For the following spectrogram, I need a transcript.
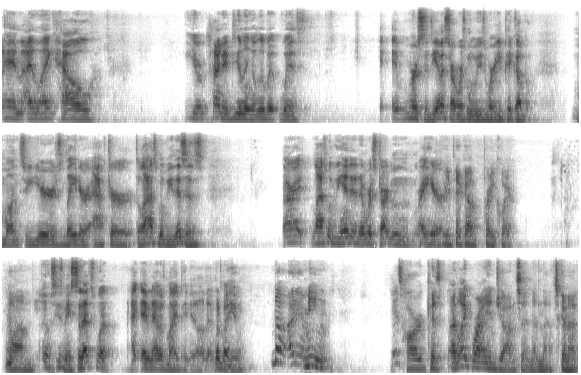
and I like how you're kind of dealing a little bit with it versus the other Star Wars movies where you pick up months or years later after the last movie. This is all right. Last movie ended, and we're starting right here. you pick up pretty quick. Um, Oh, excuse me. So that's what I, I mean. That was my opinion on it. What about you? no, I, I mean, it's hard because I like Rian Johnson, and that's gonna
